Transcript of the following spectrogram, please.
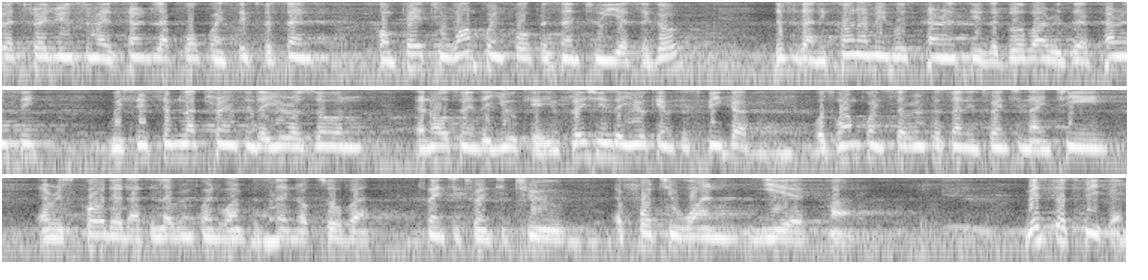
U.S. Treasury instrument is currently at 4.6% compared to 1.4% two years ago. This is an economy whose currency is a global reserve currency. We see similar trends in the Eurozone and also in the UK. Inflation in the UK, Mr. Speaker, was 1.7% in 2019 and recorded at 11.1% in October 2022, a 41 year high. Mr. Speaker,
